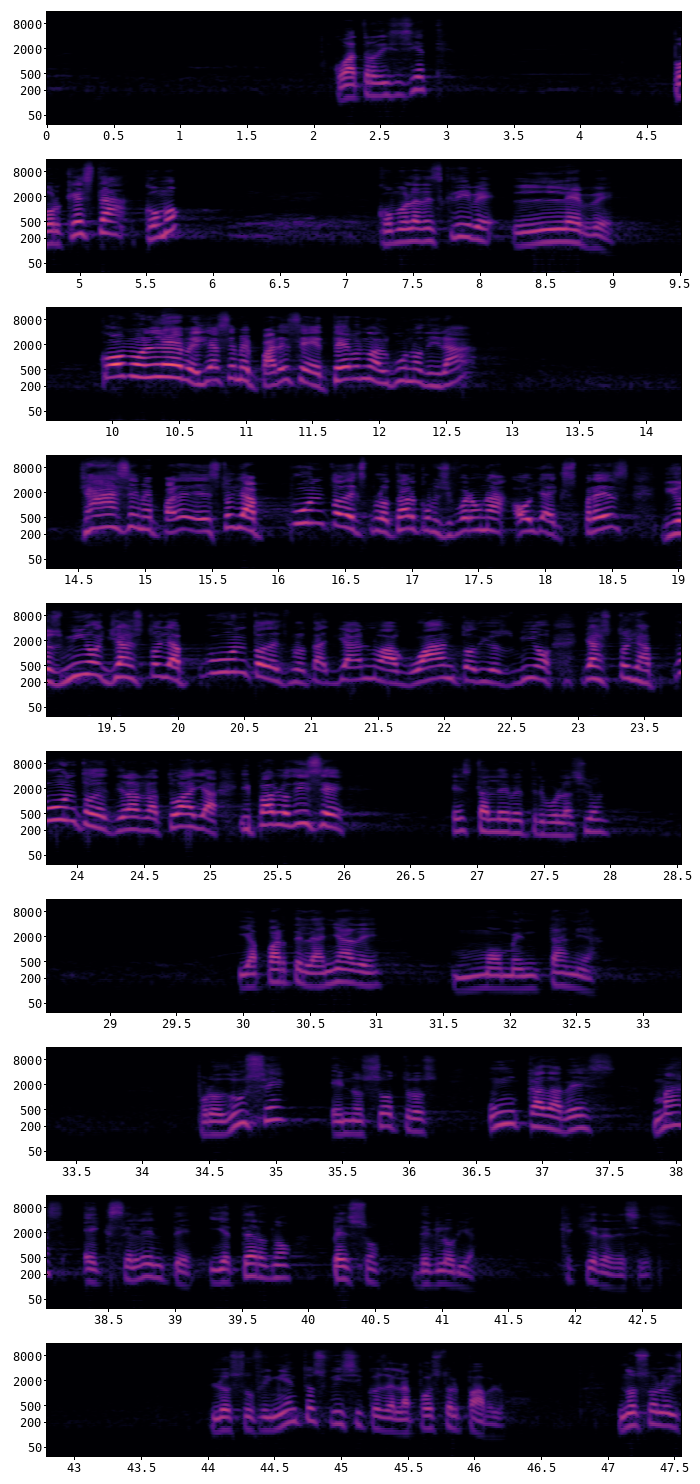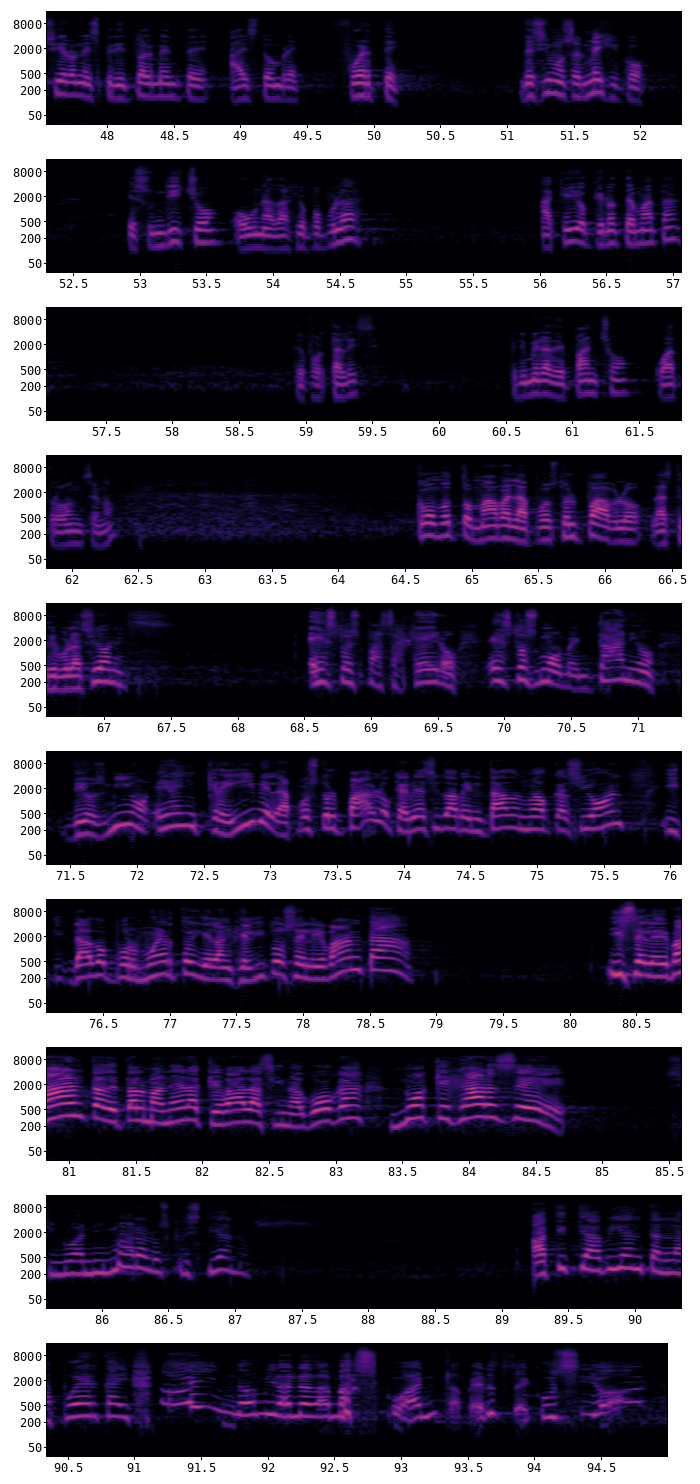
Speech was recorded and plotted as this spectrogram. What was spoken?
4.17. ¿Por qué está? ¿Cómo? ¿Cómo la describe? Leve. ¿Cómo leve? Ya se me parece eterno, alguno dirá. Ya se me parece, estoy a punto de explotar como si fuera una olla express. Dios mío, ya estoy a punto de explotar. Ya no aguanto, Dios mío, ya estoy a punto de tirar la toalla. Y Pablo dice, esta leve tribulación. Y aparte le añade, momentánea. Produce en nosotros un cada vez más excelente y eterno peso de gloria. ¿Qué quiere decir? Los sufrimientos físicos del apóstol Pablo no solo hicieron espiritualmente a este hombre fuerte, decimos en México, es un dicho o un adagio popular, aquello que no te mata, te fortalece. Primera de Pancho 4.11, ¿no? ¿Cómo tomaba el apóstol Pablo las tribulaciones? Esto es pasajero, esto es momentáneo. Dios mío, era increíble el apóstol Pablo que había sido aventado en una ocasión y dado por muerto y el angelito se levanta. Y se levanta de tal manera que va a la sinagoga no a quejarse, sino a animar a los cristianos. A ti te avientan la puerta y, ay, no, mira nada más cuánta persecución.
